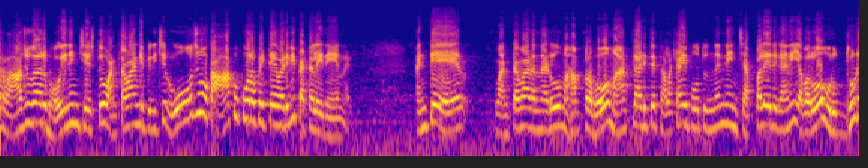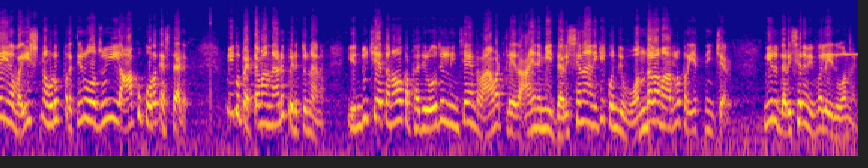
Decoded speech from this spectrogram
రాజుగారు భోజనం చేస్తూ వంటవాడిని పిలిచి రోజు ఒక ఆకుకూర పెట్టేవాడివి పెట్టలేదే అన్నాడు. అంటే వంటవాడన్నాడు మహాప్రభో మాట్లాడితే తలకాయ పోతుందని నేను చెప్పలేదు కానీ ఎవరో వృద్ధుడైన వైష్ణవుడు ప్రతిరోజు ఈ ఆకుకూర తెస్తాడు. మీకు పెట్టమన్నాడు పెడుతున్నాను. ఎందుచేతనో ఒక పది రోజుల నుంచి ఆయన రావట్లేదు. ఆయన మీ దర్శనానికి కొన్ని వందల మార్లు ప్రయత్నించారు. మీరు దర్శనం ఇవ్వలేదు అన్నాడు.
